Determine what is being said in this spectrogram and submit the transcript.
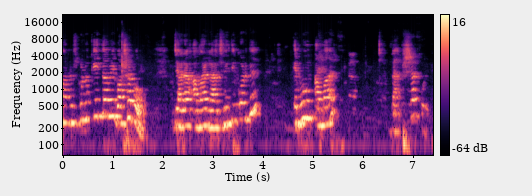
মানুষগুলোকেই তো আমি বসাবো। যারা আমার রাজনীতি করবে এবং আমার ব্যবসা করবে।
